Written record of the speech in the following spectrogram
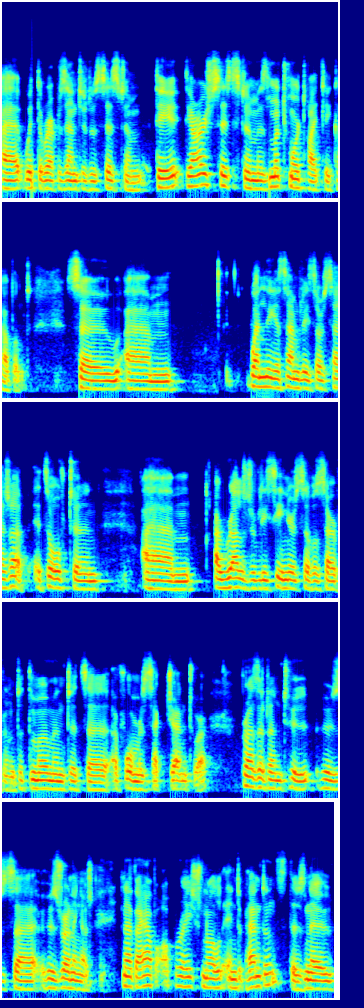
uh, with the representative system. The, the Irish system is much more tightly coupled. So um, when the assemblies are set up, it's often um, a relatively senior civil servant. At the moment, it's a, a former secgentor president who, who's uh, who's running it. Now they have operational independence. There's no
